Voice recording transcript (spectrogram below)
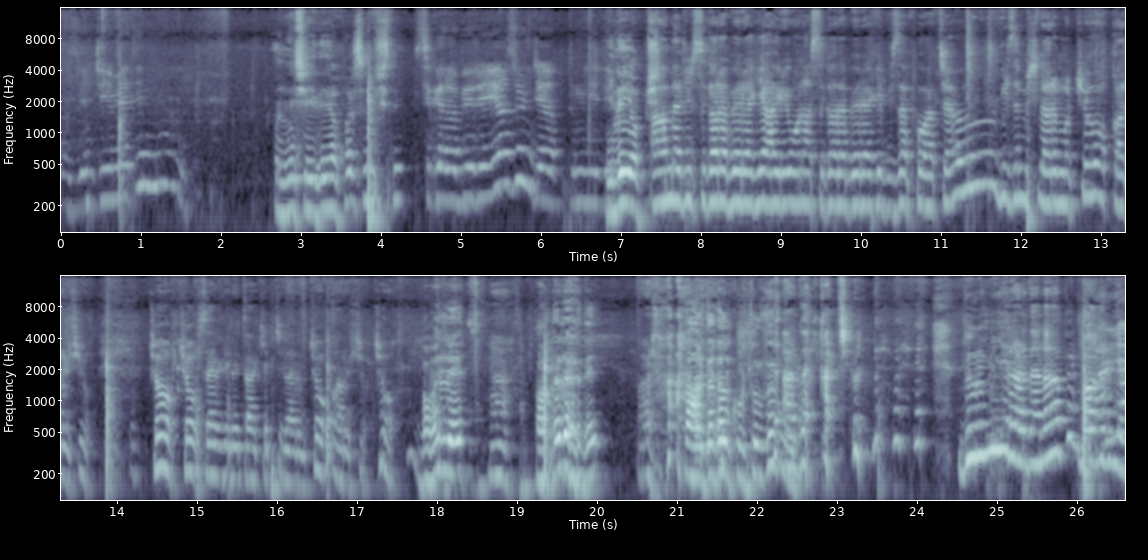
Az önce yemedin mi? Anne şeyde yaparsın işte. Sigara böreği az önce yaptım yedim. Yine yapmış. Ahmet'in sigara böreği ayrı, ona sigara böreği, bize poğaça. Oo, bizim işlerimiz çok karışık. Çok çok sevgili takipçilerim, çok karışık, çok. Babaanne Ha. Arda nerede? Arda- Arda'dan kurtuldun mu? Arda kaçırdı. Durmuyor Arda ne yapıyor? Bağırıyor.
